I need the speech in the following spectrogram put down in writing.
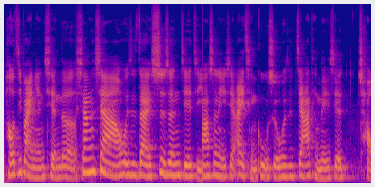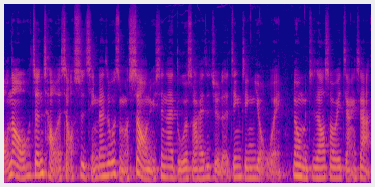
好几百年前的乡下，或是在士绅阶级发生的一些爱情故事，或是家庭的一些吵闹、争吵的小事情，但是为什么少女现在读的时候还是觉得津津有味？那我们就是要稍微讲一下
